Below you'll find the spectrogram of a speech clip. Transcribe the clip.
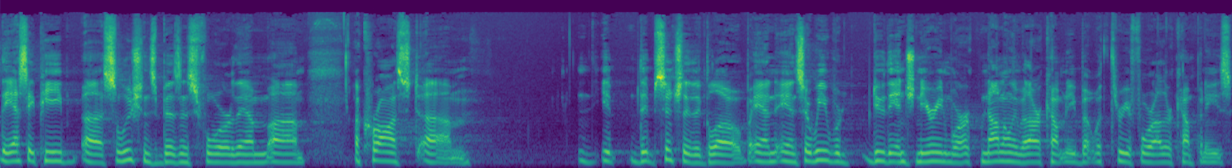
the SAP uh, solutions business for them um, across, um, it, essentially the globe. And, and so we would do the engineering work, not only with our company, but with three or four other companies.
